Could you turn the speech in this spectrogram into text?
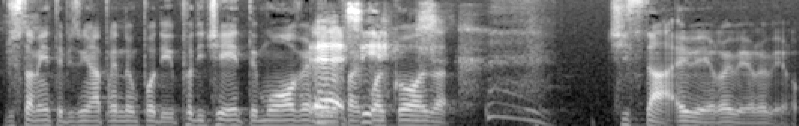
Giustamente bisognava prendere un po' di, un po di gente, muovere, eh, fare sì. qualcosa. Ci sta, è vero, è vero, è vero.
